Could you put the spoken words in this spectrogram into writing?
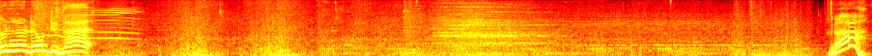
No, no, no, don't do that. Ah!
